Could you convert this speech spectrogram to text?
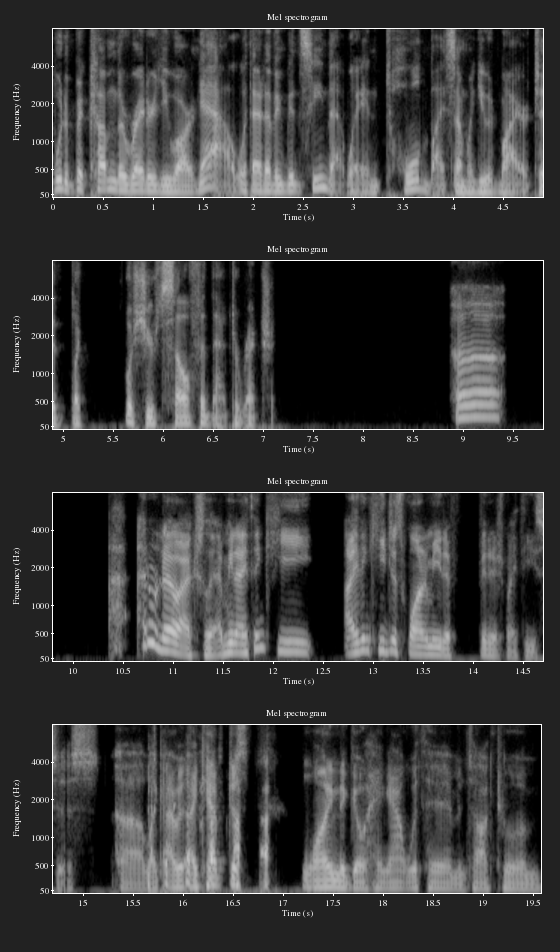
would have become the writer you are now without having been seen that way and told by someone you admire to like push yourself in that direction? Uh, I don't know. Actually, I mean, I think he, I think he just wanted me to finish my thesis. Uh, like I, I kept just wanting to go hang out with him and talk to him,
